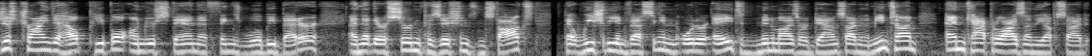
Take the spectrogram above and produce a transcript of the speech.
just trying to help people understand that things will be better and that there are certain positions and stocks that we should be investing in in order A to minimize our downside in the meantime and capitalize on the upside,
